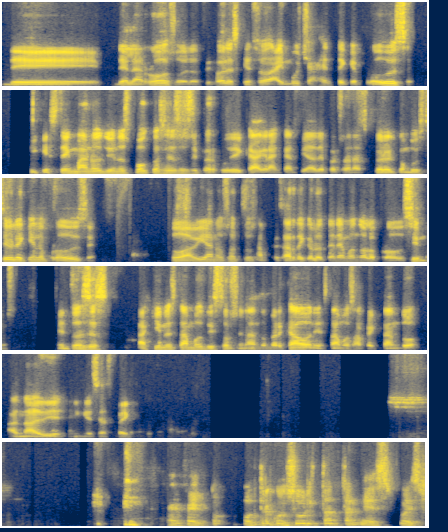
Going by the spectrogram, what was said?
de, del arroz o de los frijoles, que eso hay mucha gente que produce y que esté en manos de unos pocos, eso sí perjudica a gran cantidad de personas. Pero el combustible, ¿quién lo produce? Todavía nosotros, a pesar de que lo tenemos, no lo producimos. Entonces, aquí no estamos distorsionando el mercado ni estamos afectando a nadie en ese aspecto. Perfecto. Otra consulta, tal vez, pues,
